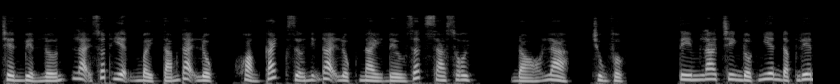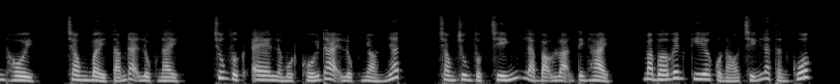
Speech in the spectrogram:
trên biển lớn lại xuất hiện 7-8 đại lục, khoảng cách giữa những đại lục này đều rất xa xôi. Đó là, trung vực. Tim La Trinh đột nhiên đập liên hồi, trong 7-8 đại lục này, trung vực E là một khối đại lục nhỏ nhất, trong trung vực chính là bạo loạn tinh hải, mà bờ bên kia của nó chính là thần quốc,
